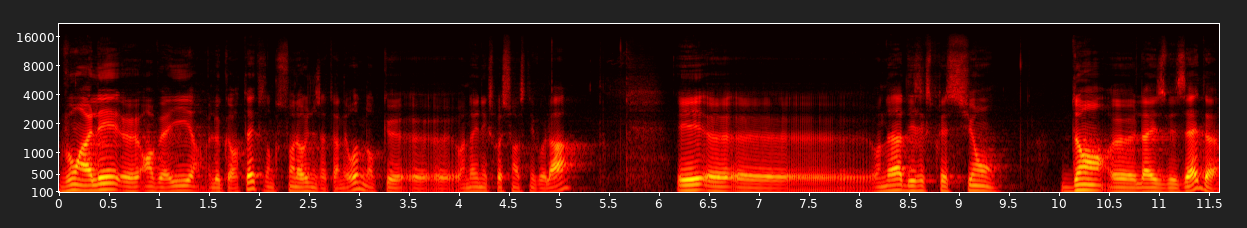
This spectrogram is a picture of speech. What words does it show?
vont aller envahir le cortex, donc ce sont l'origine des interneurones, donc on a une expression à ce niveau-là. Et on a des expressions dans la SVZ.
